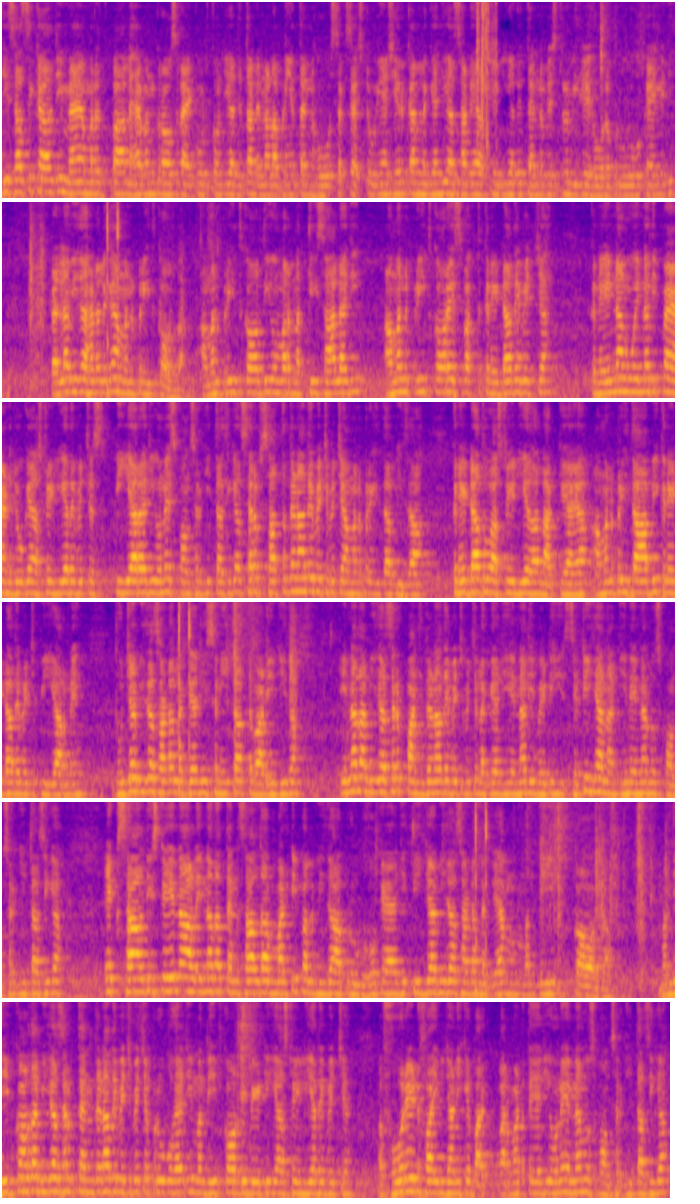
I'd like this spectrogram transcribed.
ਹਾਂਜੀ, ਸਤਿ ਸ਼੍ਰੀ ਅਕਾਲ ਜੀ। ਮੈਂ ਅਮਰਤਪਾਲ ਹੈਵਨ ਕ੍ਰਾਸ ਰਾਏਕੋਟ ਤੋਂ ਜੀ। ਅੱਜ ਤੁਹਾਡੇ ਨਾਲ ਆਪਣੀਆਂ ਤਿੰਨ ਹੋਰ ਸਕਸੈਸ ਸਟੋਰੀਆਂ ਸ਼ੇਅਰ ਕਰਨ ਲੱਗਿਆ ਜੀ। ਅੱਜ ਸਾਡੇ ਆਸਟ੍ਰੇਲੀਆ ਦੇ ਤਿੰਨ ਵਿਜ਼ਟਰ ਵੀਜ਼ੇ ਹੋਰ ਅਪਰੂਵ ਹੋ ਗਏ ਨੇ ਜੀ। ਪਹਿਲਾ ਵੀਜ਼ਾ ਸਾਡਾ ਲੱਗਿਆ ਅਮਨਪ੍ਰੀਤ ਕੌਰ ਦਾ। ਅਮਨਪ੍ਰੀਤ ਕੌਰ ਦੀ ਉਮਰ 29 ਸਾਲ ਹੈ ਜੀ। ਅਮਨਪ੍ਰੀਤ ਕੌਰ ਇਸ ਵਕਤ ਕੈਨੇਡਾ ਦੇ ਵਿੱਚ ਆ। ਕੈਨੇਡਾ ਨੂੰ ਇਹਨਾਂ ਦੀ ਭੈਣ ਜੋ ਕਿ ਆਸਟ੍ਰੇਲੀਆ ਦੇ ਵਿੱਚ ਪੀਆਰ ਹੈ ਜੀ, ਉਹਨੇ ਸਪਾਂਸਰ ਕੀਤਾ ਸੀਗਾ। ਸਿਰਫ 7 ਦਿਨਾਂ ਦੇ ਵਿੱਚ ਵਿੱਚ ਅਮਨਪ੍ਰੀਤ ਦਾ ਵੀਜ਼ਾ ਕੈਨੇਡਾ ਤੋਂ ਆਸਟ੍ਰੇਲੀਆ ਦਾ ਲੱਗ ਕੇ ਆਇਆ। ਅਮਨਪ੍ਰੀਤ ਆਪ ਵੀ ਕੈਨੇਡਾ ਦੇ ਵਿੱਚ ਪੀਆਰ ਨੇ। ਦੂਜਾ ਵੀਜ਼ਾ ਸਾਡਾ ਲੱਗਿਆ ਜੀ ਸੁਨੀਤਾ ਤਿਵਾੜੀ ਜੀ ਦਾ। ਇਹਨਾਂ ਦਾ ਵੀਜ਼ਾ ਸਿਰਫ 5 ਦਿਨਾਂ ਦੇ ਵਿੱਚ ਵਿੱਚ ਲੱਗਿਆ ਜੀ। ਇਹਨਾਂ ਦੀ ਬੇਟੀ ਸਿਟੀਜ਼ਨ ਆ ਜਿਹਨੇ ਇਹਨਾਂ ਨੂੰ ਸਪਾਂਸਰ ਕੀਤਾ ਸੀਗਾ। ਇੱਕ ਸਾਲ ਦੀ ਸਟੇ ਨਾਲ ਇਹਨਾਂ ਦਾ 3 ਸਾਲ ਦਾ ਮਲਟੀਪਲ ਵੀਜ਼ਾ ਅਪਰੂਵ ਹੋ ਕੇ ਆਇਆ ਜੀ। ਤੀਜਾ ਵੀਜ਼ਾ ਸਾਡਾ ਲੱਗਿਆ ਮਨਦੀਪ ਕੌਰ ਦਾ। ਮਨਦੀਪ ਕੌਰ ਦਾ ਵੀਜ਼ਾ ਸਿਰਫ 3 ਦਿਨਾਂ ਦੇ ਵਿੱਚ ਵਿੱਚ ਅਪਰੂਵ ਹੋਇਆ ਜੀ। ਮਨਦੀਪ ਕੌਰ ਦੀ ਬੇਟੀ ਆਸਟ੍ਰੇਲੀਆ ਦੇ ਵਿੱਚ 485 ਜਾਨੀ ਕਿ ਵਰਕ ਪਰਮਿਟ ਤੇ ਹੈ ਜੀ। ਉਹਨੇ ਇਹਨਾਂ ਨੂੰ ਸਪਾਂਸਰ ਕੀਤਾ ਸੀਗਾ।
